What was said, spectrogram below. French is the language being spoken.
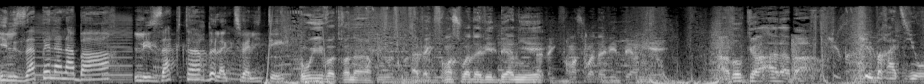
Ils appellent à la barre les acteurs de l'actualité. Oui, votre honneur? Avec François-David Bernier. Avec François-David Bernier. Avocat à la barre. Cube Radio.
